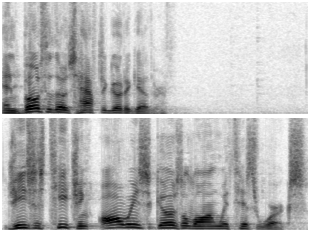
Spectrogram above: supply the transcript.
And both of those have to go together. Jesus' teaching always goes along with his works.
